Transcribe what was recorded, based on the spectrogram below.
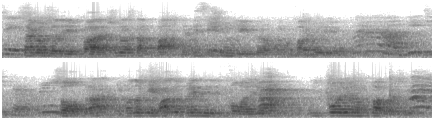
Sì, Sai sì. cosa devi fare? Sulla stampante, mettici Sì. un libro come ho fatto io. Ah, dici che qui. Sopra, in modo che quando prendi il foglio, il foglio non fa così. Eh.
